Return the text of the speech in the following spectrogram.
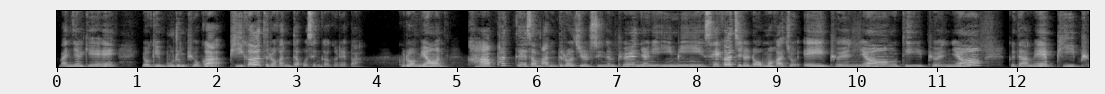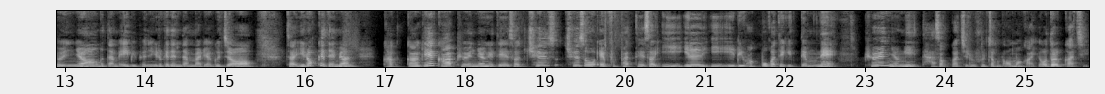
만약에 여기 물음표가 B가 들어간다고 생각을 해봐. 그러면 가 파트에서 만들어질 수 있는 표현형이 이미 세 가지를 넘어가죠. A 표현형, D 표현형, 그 다음에 B 표현형, 그 다음에 AB 표현형 이렇게 된단 말이야. 그죠? 자, 이렇게 되면 각각의 가 표현형에 대해서 최소, 최소 F 파트에서 21, 21이 확보가 되기 때문에 표현형이 다섯 가지를 훌쩍 넘어가. 여덟 가지,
